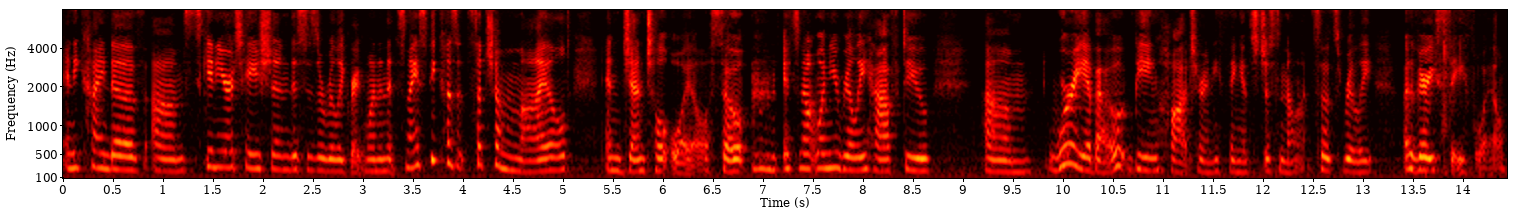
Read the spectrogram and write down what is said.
any kind of um, skin irritation, this is a really great one. And it's nice because it's such a mild and gentle oil. So it's not one you really have to um, worry about being hot or anything. It's just not. So it's really a very safe oil.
